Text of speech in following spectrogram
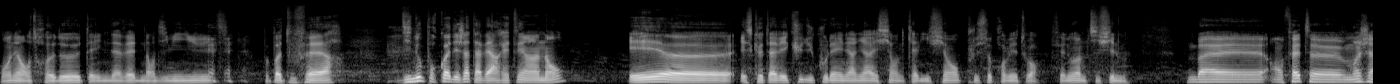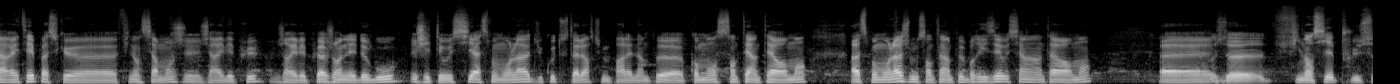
on est entre deux, tu as une navette dans 10 minutes, on peut pas tout faire. Dis-nous pourquoi déjà tu avais arrêté un an et, euh, et ce que tu as vécu du coup l'année dernière ici en te qualifiant, plus le premier tour? Fais-nous un petit film. Bah, en fait, euh, moi j'ai arrêté parce que euh, financièrement, je- j'y arrivais plus. J'arrivais plus à joindre les deux bouts. J'étais aussi à ce moment-là, du coup, tout à l'heure, tu me parlais d'un peu euh, comment on se sentait intérieurement. À ce moment-là, je me sentais un peu brisé aussi hein, intérieurement. À Euh, cause de financier plus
